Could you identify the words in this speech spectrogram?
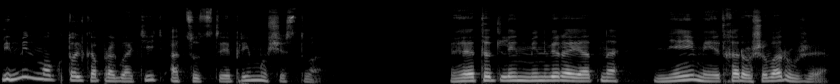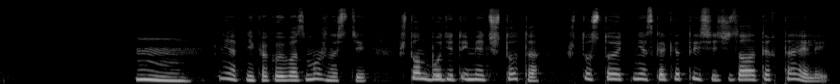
Линмин мог только проглотить отсутствие преимущества. Этот Линмин, вероятно, не имеет хорошего оружия. Ммм, нет никакой возможности, что он будет иметь что-то, что стоит несколько тысяч золотых тайлей.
